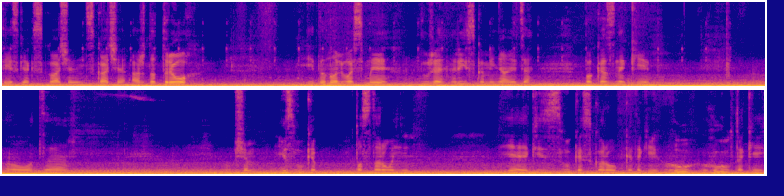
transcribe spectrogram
тиск, як скаче. Він скаче аж до 3 і до 0,8 дуже різко міняються показники. От, е, в общем, і звуки посторонні. Є якісь звуки з коробки, такий гул, гул такий.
